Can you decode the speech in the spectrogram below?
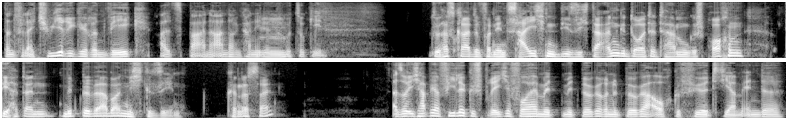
dann vielleicht schwierigeren Weg als bei einer anderen Kandidatur mhm. zu gehen. Du hast gerade von den Zeichen, die sich da angedeutet haben, gesprochen. Die hat dein Mitbewerber nicht gesehen. Kann das sein? Also ich habe ja viele Gespräche vorher mit, mit Bürgerinnen und Bürgern auch geführt, die am Ende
